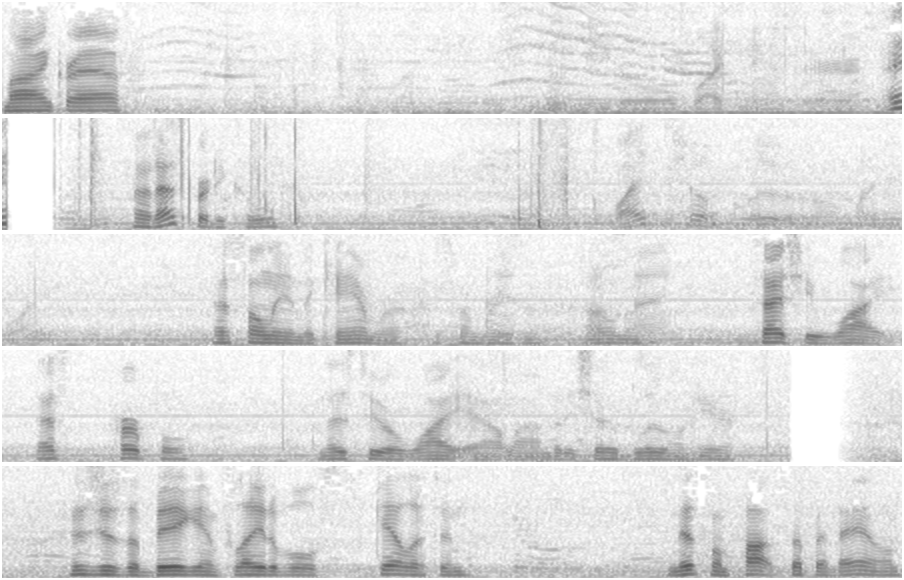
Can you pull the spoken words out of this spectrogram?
Minecraft. Blue Beetle, Black Panther. Oh, that's pretty cool. Why is it show blue when it's white? That's only in the camera for some reason. I don't know. It's actually white. That's purple. And those two are white outline, but it showed blue on here. This is just a big inflatable skeleton. And this one pops up and down.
